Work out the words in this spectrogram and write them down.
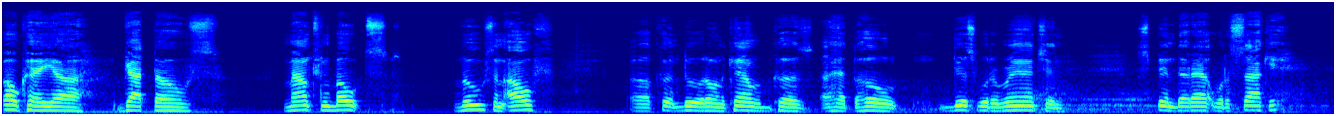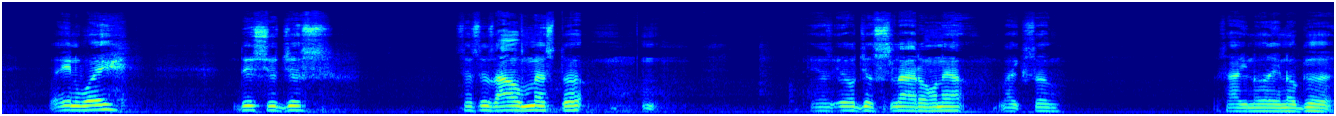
Okay, uh, got those mounting bolts loose and off. Uh, couldn't do it on the camera because I had to hold this with a wrench and spin that out with a socket. But anyway, this should just, since it's all messed up, it'll just slide on out like so. That's how you know it ain't no good.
